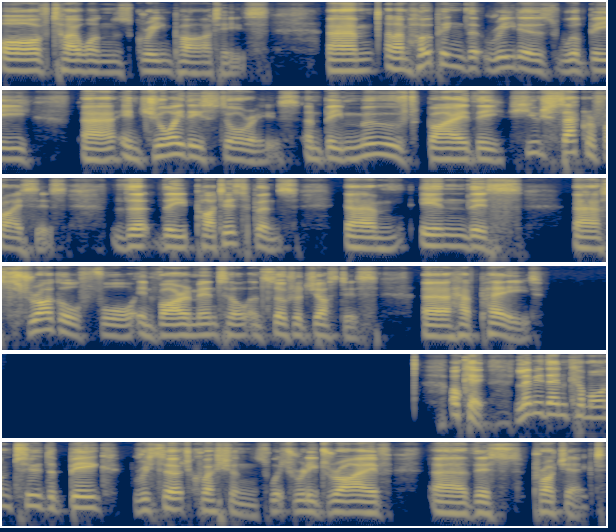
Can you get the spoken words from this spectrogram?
of Taiwan's Green parties. Um, and I'm hoping that readers will be uh, enjoy these stories and be moved by the huge sacrifices that the participants um, in this uh, struggle for environmental and social justice uh, have paid. Okay, let me then come on to the big research questions which really drive uh, this project.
